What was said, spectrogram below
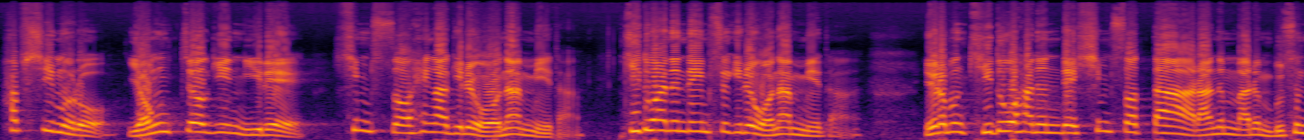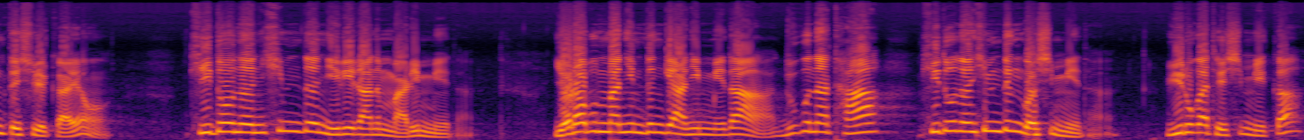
합심으로 영적인 일에 힘써 행하기를 원합니다. 기도하는 데 힘쓰기를 원합니다. 여러분 기도하는 데 힘썼다라는 말은 무슨 뜻일까요? 기도는 힘든 일이라는 말입니다. 여러분만 힘든 게 아닙니다. 누구나 다 기도는 힘든 것입니다. 위로가 되십니까?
